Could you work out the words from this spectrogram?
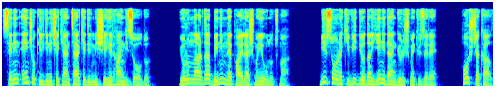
senin en çok ilgini çeken terk edilmiş şehir hangisi oldu? Yorumlarda benimle paylaşmayı unutma. Bir sonraki videoda yeniden görüşmek üzere. Hoşça kal.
